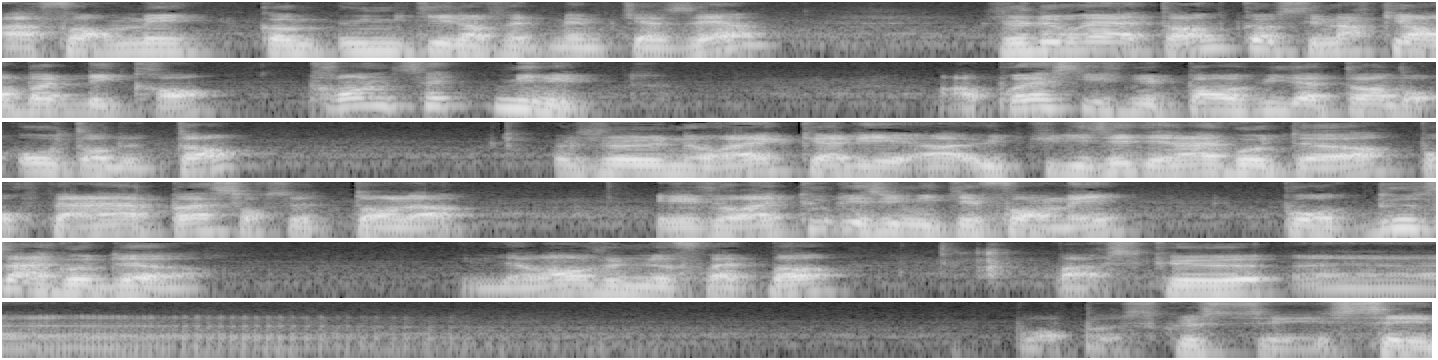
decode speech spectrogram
à former comme unité dans cette même caserne, je devrais attendre, comme c'est marqué en bas de l'écran, 37 minutes. Après, si je n'ai pas envie d'attendre autant de temps, je n'aurai qu'à utiliser des lingots d'or pour faire un pas sur ce temps-là. Et j'aurai toutes les unités formées pour 12 lingots d'or. Évidemment, je ne le ferai pas parce que... Euh, parce que c'est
